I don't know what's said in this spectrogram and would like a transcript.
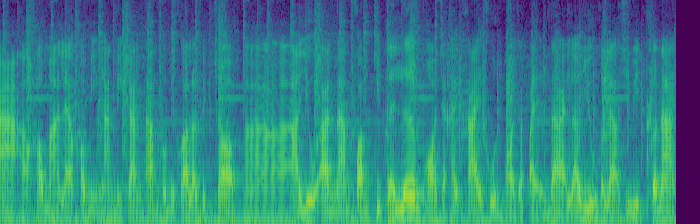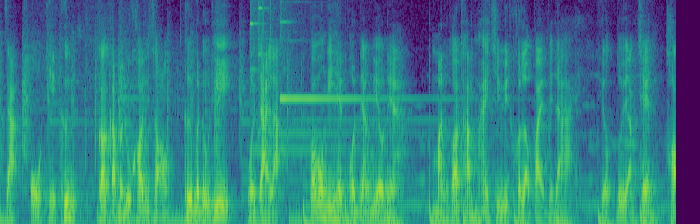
อ่าเอาเข้ามาแล้วเขามีงานมีการทำเขามีความรับผิดชอบอ่าอายุอานามความคิดอะไรเริ่มพอจะคล้ายๆ คุณพอจะไปกันได้ แล้วอยู่กันแล้วชีวิตก็น่าจะโอเคขึ้น ก็กลับมาดูข้อที่ 2 คือมาดูที่หัวใจละ เพราะบางทีเหตุผลอย่างเดียวเนี่ยมันก็ทำให้ชีวิตคนเราไปไม่ได้ยกตัวอย่างเช่น ขอ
